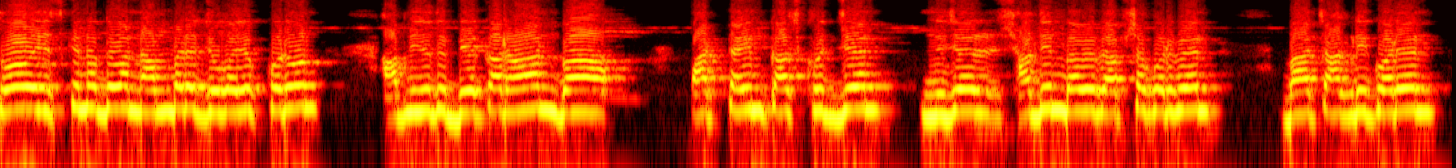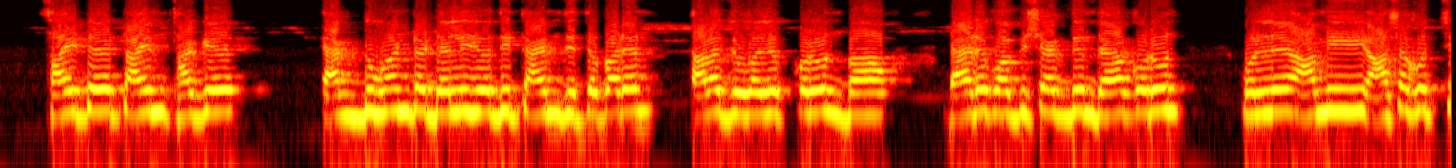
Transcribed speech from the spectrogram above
তো স্ক্রিনে দেওয়া নাম্বারে যোগাযোগ করুন। আপনি যদি বেকার হন বা পার্ট টাইম কাজ খুঁজছেন, নিজের স্বাধীনভাবে ব্যবসা করবেন বা চাকরি করেন সাইটে টাইম থাকে, এক দু ঘণ্টা ডেলি যদি টাইম দিতে পারেন, তারা যোগাযোগ করুন বা ডাইরেক্ট অফিসে একদিন দেখা করুন, করলে আমি আশা করছি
